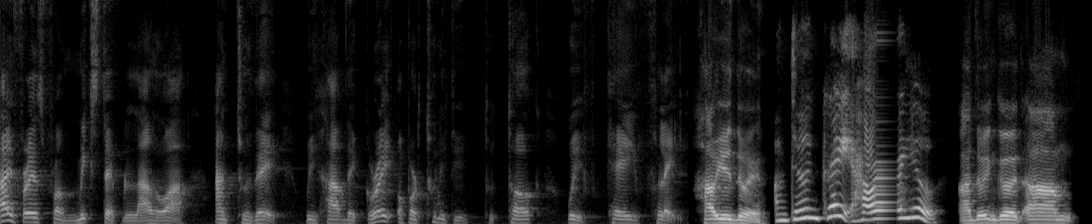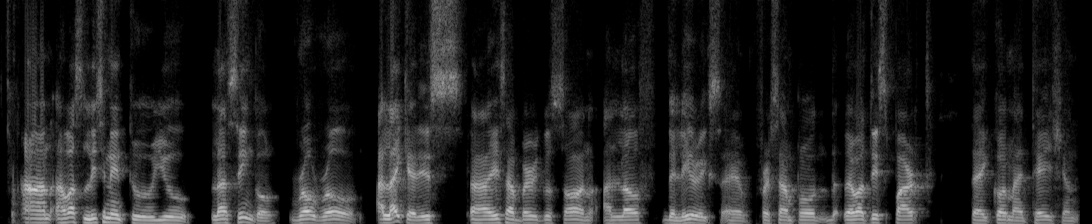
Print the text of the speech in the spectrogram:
Hi friends from Mixtape Lado A and today we have the great opportunity to talk with K. Flay. How are you doing? I'm doing great. How are you? I'm doing good. Um and I was listening to you last single, Raw Raw. I like it. It's uh, it's a very good song. I love the lyrics. Uh, for example, there was this part that caught my attention.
